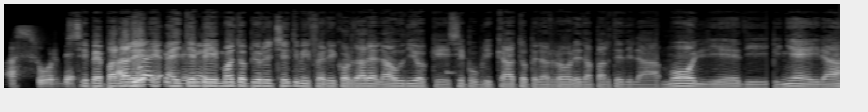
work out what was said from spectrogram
assurde. Sì, per parlare ai, ai tempi ne... molto più recenti mi fai ricordare l'audio che si è pubblicato per errore da parte della moglie di Piñeira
